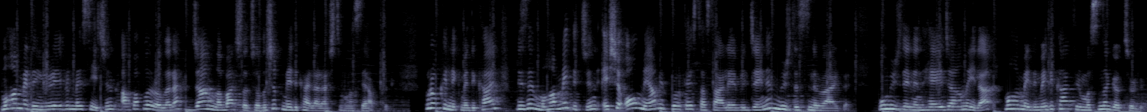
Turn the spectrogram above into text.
Muhammed'in yürüyebilmesi için ahbaplar olarak canla başla çalışıp medikal araştırması yaptık. Proklinik Medikal bize Muhammed için eşi olmayan bir protez tasarlayabileceğinin müjdesini verdi. Bu müjdenin heyecanıyla Muhammed'i medikal firmasına götürdük.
